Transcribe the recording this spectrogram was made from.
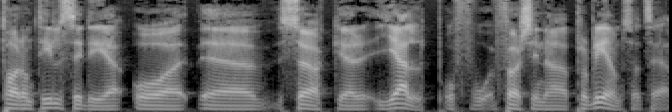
tar de till sig det och eh, söker hjälp och få, för sina problem så att säga.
